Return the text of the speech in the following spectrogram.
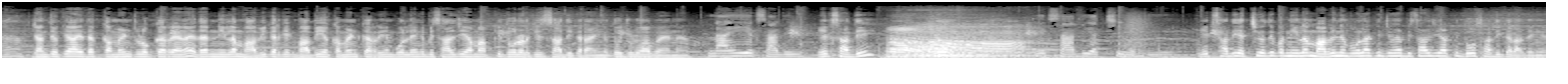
हाँ। जानते हो क्या इधर कमेंट लोग कर रहे हैं ना इधर नीलम भाभी करके एक भाभी कमेंट कर रही हैं बोल रहे हैं कि विशाल जी हम आपकी दो लड़की से शादी कराएँगे दो जुड़वा बहन है। नहीं एक शादी। एक शादी? एक शादी अच्छी होती है। एक शादी अच्छी होती है, पर नीलम भाभी ने बोला कि जो है विशाल जी आपकी दो शादी करा देंगे।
